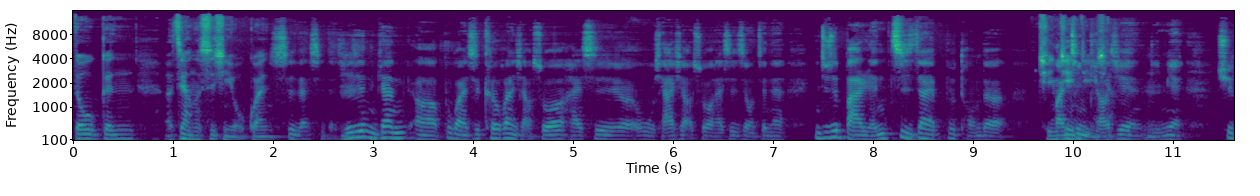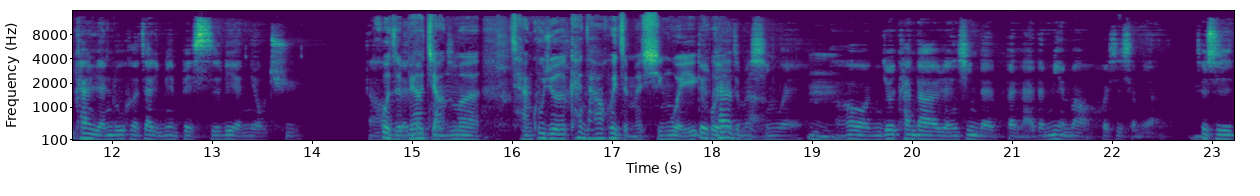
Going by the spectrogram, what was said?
都跟呃这样的事情有关。是的，是的。其实你看，呃，不管是科幻小说，还是武侠小说，还是这种侦探，你就是把人置在不同的环境条件里面，去看人如何在里面被撕裂、扭曲。或者不要讲那么残酷，就是看他会怎么行为，对，看他怎么行为，嗯，然后你就看到人性的本来的面貌会是什么样的，这是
